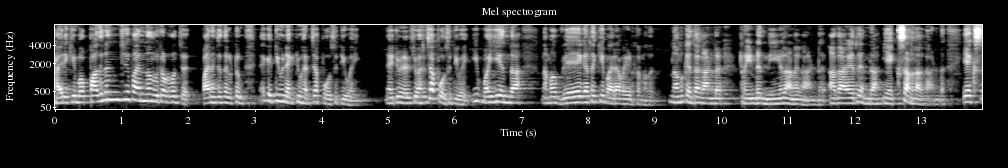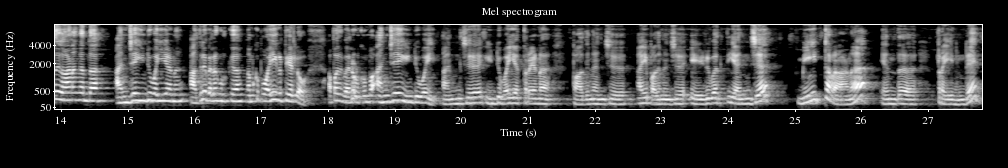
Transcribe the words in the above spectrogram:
ഹരിക്കുമ്പോൾ പതിനഞ്ച് പതിനൊന്ന് നൂറ്ററുപത്തഞ്ച് പതിനഞ്ചെന്ന് കിട്ടും. നെഗറ്റീവ് നെഗറ്റീവ് ഹരിച്ചാൽ പോസിറ്റീവായി നെഗറ്റീവ് നെഗറ്റീവ് ഹരിച്ചാൽ പോസിറ്റീവായി ഈ വൈ എന്താ? നമ്മൾ വേഗതയ്ക്ക് പകരം വൈ എടുത്തുന്നത്. നമുക്ക് എന്താ കാണേണ്ടത്? ട്രെയിനിന്റെ നീളമാണ് കാണേണ്ടത്. അതായത് എന്താ? എക്സ് ആണെന്ന് അത് കാണേണ്ടത്. എക്സ് കാണുമ്പോൾ എന്താ? അഞ്ച് ഇന്റു വൈ ആണ്. അതിൽ വില കൊടുക്കുക. നമുക്ക് വൈ കിട്ടിയല്ലോ. അപ്പോൾ അത് വില കൊടുക്കുമ്പോൾ അഞ്ച് ഇന്റു വൈ അഞ്ച് ഇന്റു വൈ എത്രയാണ്? പതിനഞ്ച് ഐ പതിനഞ്ച്. എഴുപത്തി അഞ്ച് മീറ്ററാണ് എന്ത്? ട്രെയിനിന്റെ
